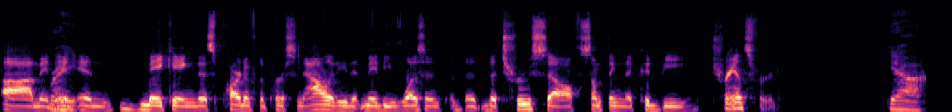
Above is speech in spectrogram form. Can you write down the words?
um, in, right. in, in, making this part of the personality that maybe wasn't the, the true self something that could be transferred. Yeah,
